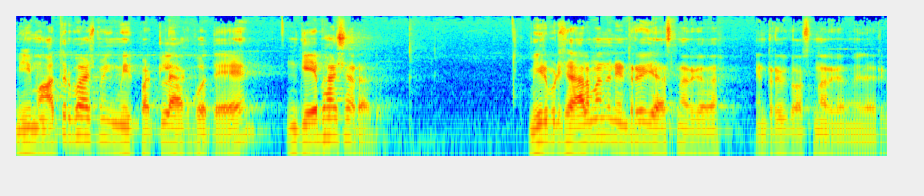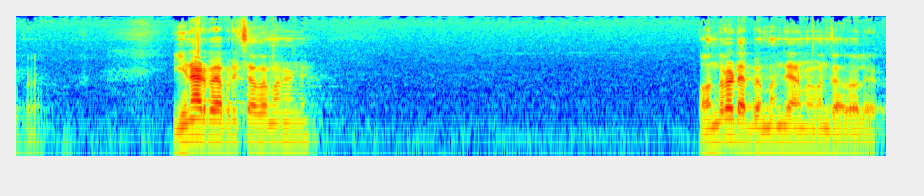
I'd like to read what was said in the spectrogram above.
మీ మాతృభాష మీకు మీ పట్టు లేకపోతే ఇంకే భాష రాదు. మీరు ఇప్పుడు చాలామందిని ఇంటర్వ్యూ చేస్తున్నారు కదా ఇంటర్వ్యూకి వస్తున్నారు కదా మీ దగ్గరికి ఈనాడు పేపర్ ఇచ్చి చదవమనండి. వందలో డెబ్బై మంది ఎనభై మంది చదవలేరు.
